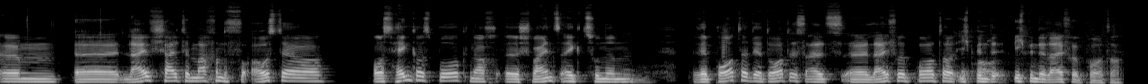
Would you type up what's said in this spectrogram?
ähm, äh, Live-Schalte machen aus der aus Henkersburg nach äh, Schweinseck zu einem mhm. Reporter, der dort ist als äh, Live-Reporter. Ich bin de, ich bin der Live-Reporter.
